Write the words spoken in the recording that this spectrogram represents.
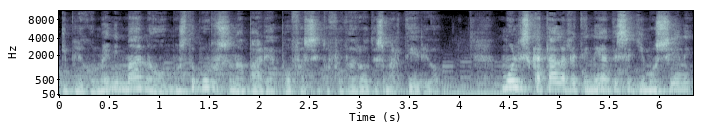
Η πληγωμένη μάνα όμως δεν μπορούσε να πάρει απόφαση το φοβερό της μαρτύριο. Μόλις κατάλαβε την νέα της εγκυμοσύνη,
